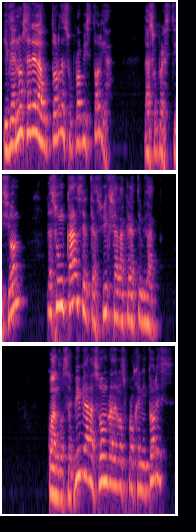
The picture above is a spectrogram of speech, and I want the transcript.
y de no ser el autor de su propia historia. La superstición es un cáncer que asfixia la creatividad. Cuando se vive a la sombra de los progenitores,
